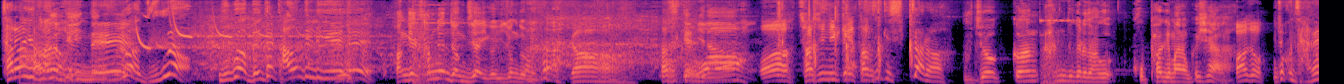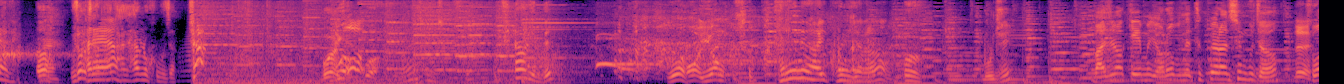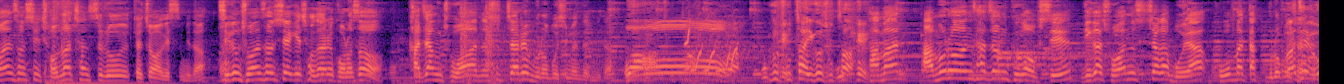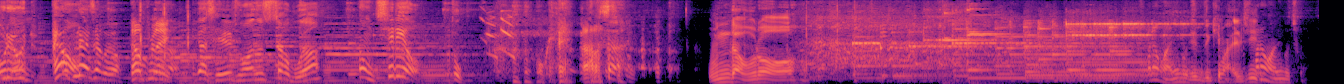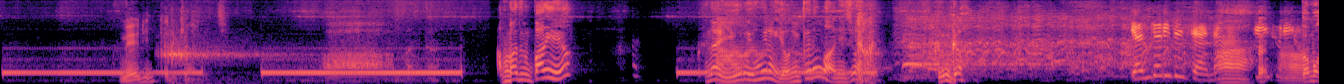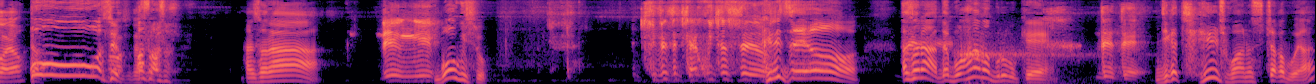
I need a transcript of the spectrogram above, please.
잘하는 게 잘하는. 게 있네. 누구야, 누구야? 누구야? 멘탈 다 흔들리게 해. 관객 3년 정지야, 이거, 이 정도면. 다섯 개입니다. 와, 자신 있게 다섯 다섯 개 쉽지 않아. 무조건 한두 개라도 하고 곱하기만 하면 끝이야. 맞아. 무조건 잘해야 돼. 어, 무조건 잘해야? 잘, 잘 해놓고 보자. 자, 뭐야, 이거? 어, 최악인데? 어, 이 형, 불운의 아이콘이잖아. 뭐지? 마지막 게임은 여러분의 특별한 친구죠. 네. 조한선 씨 전화 찬스로 결정하겠습니다. 지금 조한선 씨에게 전화를 걸어서 가장 좋아하는 숫자를 물어보시면 됩니다. 이거 좋다, 이거 좋다. 다만 아무런 사전 그거 없이 네가 좋아하는 숫자가 뭐야? 그것만 딱 물어보세요. 맞아요. 우리 우리 페어플레이 하자고요. 페어플레이. 네가 제일 좋아하는 숫자가 뭐야? 형, 7이요. 뚝. 운다 울어. 아닌 거죠? 느낌 알지? 촬영 아닌 거죠? 금요일이니까 느낌 알지. 안 받으면 빵이에요? 그날 이후로 형이랑 연 끄는 거 아니죠? 그런가? 연결이 되지 않아 아. 삐 소리 넘어가요? 오 왔어요. 왔어 왔어. 한선아, 네 형님 뭐 하고 있어? 집에서 자고 있었어요 그랬어요. 한선아, 나 뭐 하나만 물어볼게. 네네 네가 제일 좋아하는 숫자가 뭐야?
